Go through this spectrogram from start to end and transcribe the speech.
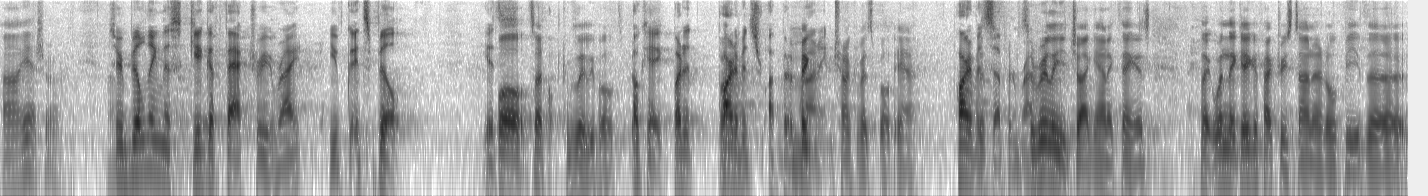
Uh, yeah, sure. So you're building this gigafactory, right? You've, it's built. It's, Well, it's not completely built. but okay, but it, part of it's up a and big running. chunk of it's built, yeah. Part of it's up and running. It's a really gigantic thing. It's like when the Gigafactory's done, it'll be the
